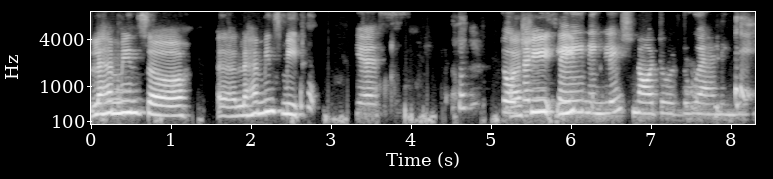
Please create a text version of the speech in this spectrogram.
Laham means uh, uh, means meat. Yes. Uh, totally uh, she say in English, not Urdu and English.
